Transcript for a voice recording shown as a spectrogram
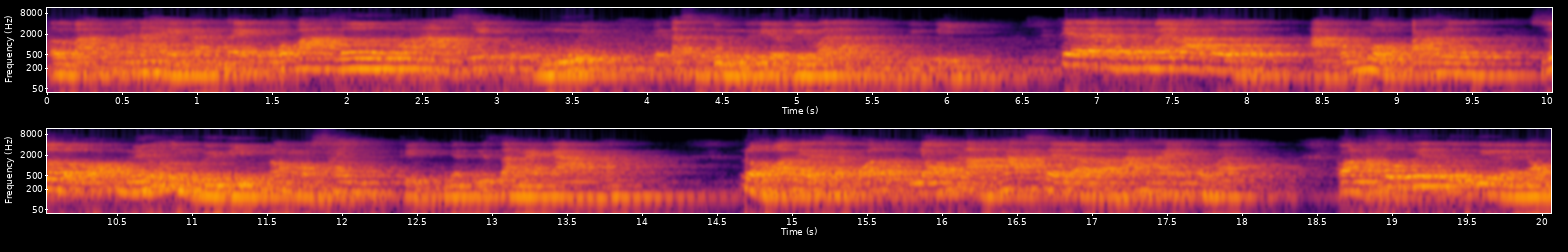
ở bài bài này ta thấy có ba dơ có axit có muối người ta sẽ dùng cái gì đầu tiên đó là dùng thủy tí thế ở đây ta thấy có mấy ba dơ à có một bazơ do đó nếu dùng quỳ tím nó màu xanh thì nhận biết ra ngày cao ha đỏ thì sẽ có được nhóm là HCl và H2SO3 còn không có hiện tượng gì là nhóm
